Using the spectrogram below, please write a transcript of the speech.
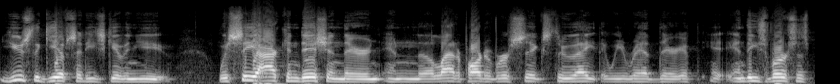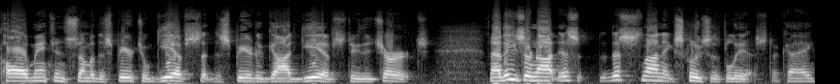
use the gifts that He's given you. We see our condition there in, in, the latter part of verse 6 through 8 that we read there. If, in these verses, Paul mentions some of the spiritual gifts that the Spirit of God gives to the church. Now, these are not, this, this is not an exclusive list, okay?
